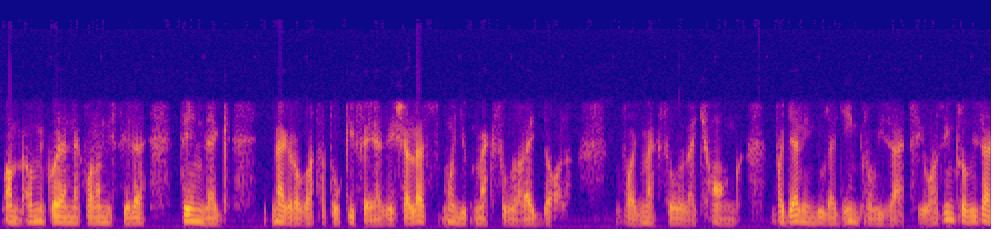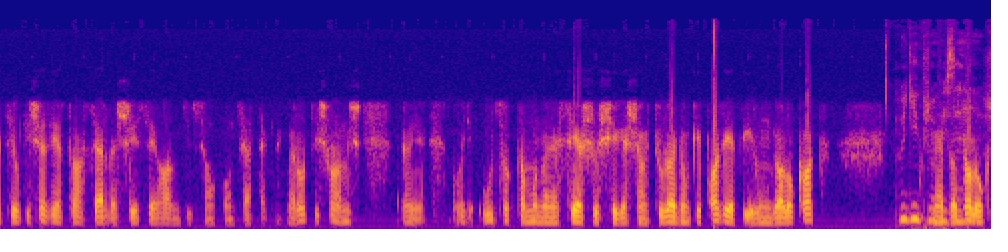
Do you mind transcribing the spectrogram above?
amikor ennek valamiféle tényleg megragadható kifejezése lesz, mondjuk megszólal egy dal vagy megszólal egy hang, vagy elindul egy improvizáció. Az improvizációk is ezért a szerves része a 30 koncerteknek, mert ott is valami, hogy úgy szoktam mondani, hogy szélsőségesen, hogy tulajdonképp azért írunk dalokat, hogy mert a, dalok,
